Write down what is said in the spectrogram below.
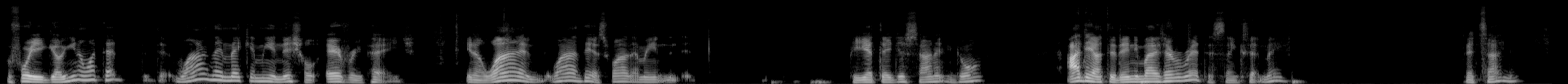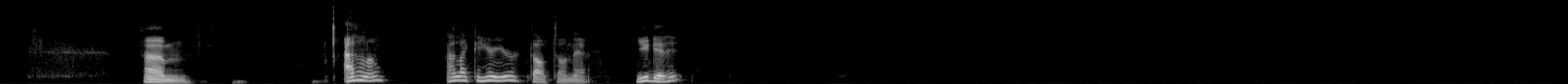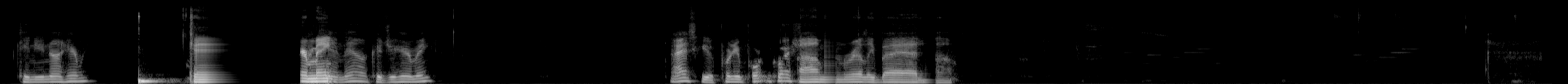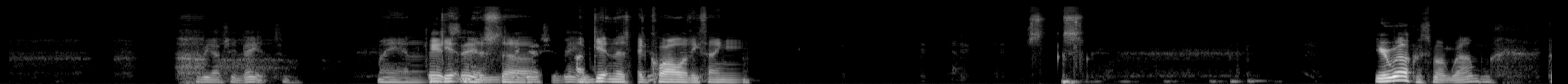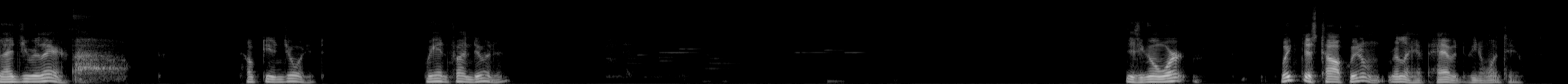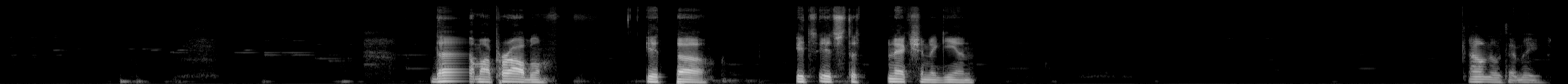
before you go? You know what? That, that why are they making me initial every page? You know why? Why this? Why? I mean, but yet they just sign it and go on. I doubt that anybody's ever read this thing except me. That signed it. Um, I don't know. I'd like to hear your thoughts on that. You did it. Can you not hear me? Can you hear me? now, could you hear me? I ask you a pretty important question. I'm really bad. Uh, Maybe I should dance. Man, I'm getting sing, this. Uh, I'm getting this good quality thing. You're welcome, Smoke Bomb. Glad you were there. Hope you enjoyed it. We had fun doing it. Is it going to work? We can just talk. We don't really have to have it if you don't want to. That's my problem. It uh it's it's the connection again. I don't know what that means.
